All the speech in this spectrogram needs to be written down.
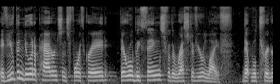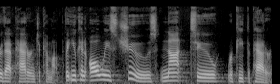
If you've been doing a pattern since fourth grade, there will be things for the rest of your life that will trigger that pattern to come up. But you can always choose not to repeat the pattern.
